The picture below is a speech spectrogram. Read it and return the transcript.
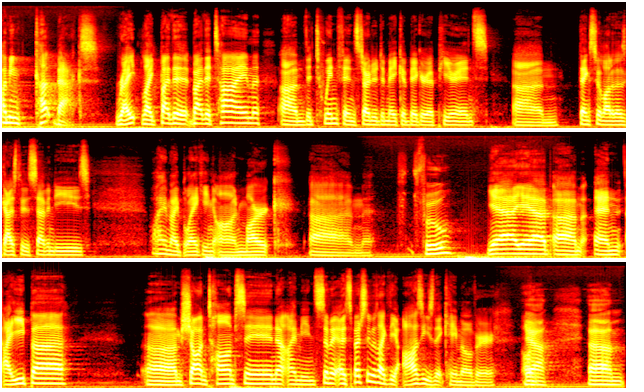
I mean, cutbacks, right? Like by the by the time um, the twin fins started to make a bigger appearance, um, thanks to a lot of those guys through the '70s. Why am I blanking on Mark? Um, Foo. Yeah, yeah, um, and Aipa um, Shaun Tomson. I mean, some especially with like the Aussies that came over. yeah. Um,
